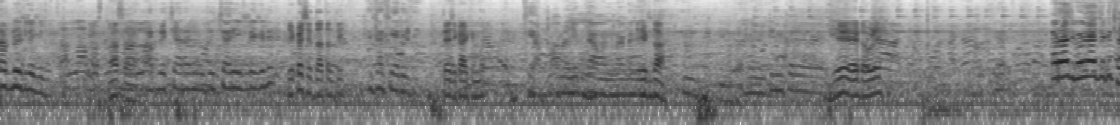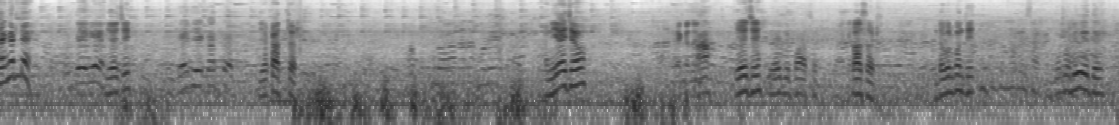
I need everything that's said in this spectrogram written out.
आपली इकडे गेली. हां सर. आपले चार होते चार इकडे गेले. हे कसे दाताल ते? तिथं चार येते त्याची काय किंमत? ते आपल्याला एक दहा म्हणून लागले. एक दहा. टिंकर हे हे ढवळे? राजभाऊ यायचे की सांगितले? याची एकाहत्तर. एकाहत्तर. आणि यायचे हो? यायचे? यायचे पासष्ट. पासष्ट. डबल कोणते येते.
